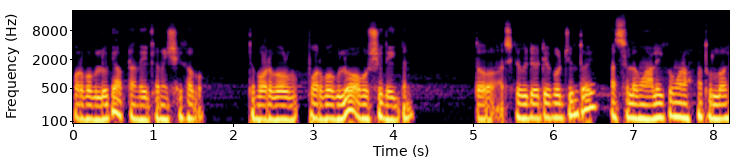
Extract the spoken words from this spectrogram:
পর্বগুলোতে আপনাদেরকে আমি শেখাবো। তো পর্ব, পর্বগুলো অবশ্যই দেখবেন। তো আজকের ভিডিওটি পর্যন্তই। আসসালামু আলাইকুম রহমতুল্লাহ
